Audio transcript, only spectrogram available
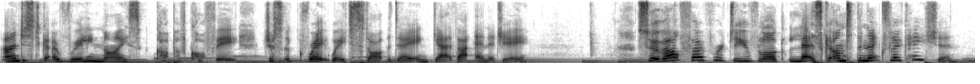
and just to get a really nice cup of coffee. Just a great way to start the day and get that energy. So without further ado vlog, let's get on to the next location.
